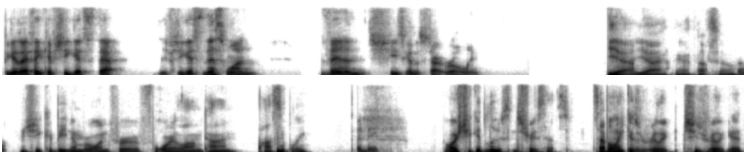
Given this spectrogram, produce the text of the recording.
because I think if she gets that, if she gets this one, then she's going to start rolling. Yeah, yeah, I, think- I think So-. And she could be number one for for a long time, possibly. Could be. Or she could lose in straight sets. Sabalenka is really, she's really good.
